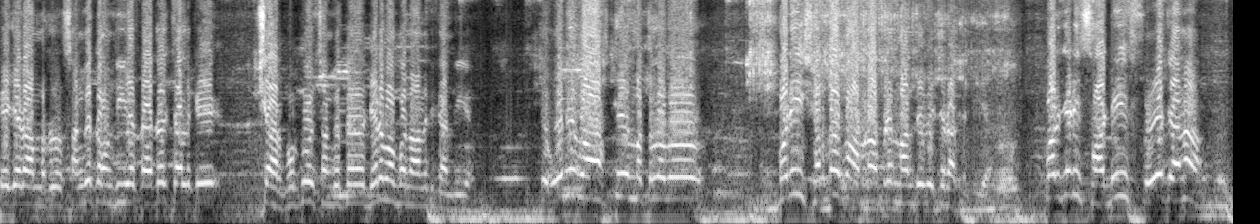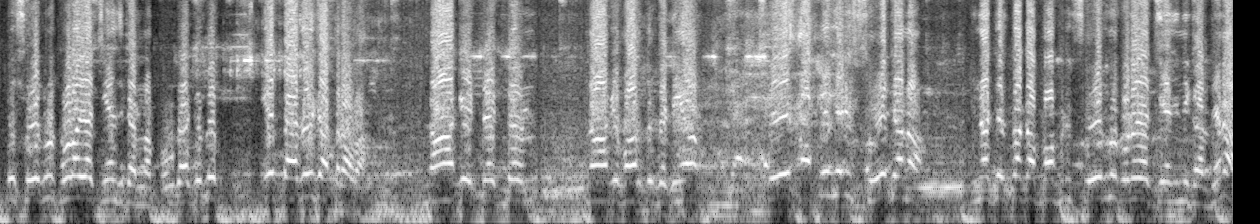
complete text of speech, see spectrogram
ਇਹ ਜਿਹੜਾ ਮਤਲਬ ਸੰਗਤ ਆਉਂਦੀ ਹੈ, ਪੈਦਲ ਚੱਲ ਕੇ ਹੁਸ਼ਿਆਰਪੁਰ ਤੋਂ ਸੰਗਤ ਡੇਰਾ ਬਾਬਾ ਨਾਨਕ ਜਾਂਦੀ ਹੈ। ਤੇ ਉਹਦੇ ਵਾਸਤੇ ਮਤਲਬ ਬੜੀ ਸ਼ਰਧਾ ਭਾਵਨਾ ਆਪਣੇ ਮਨ ਦੇ ਵਿੱਚ ਰੱਖਦੀ ਹੈ। ਪਰ ਜਿਹੜੀ ਸਾਡੀ ਸੋਚ ਹੈ ਨਾ, ਉਹ ਸੋਚ ਨੂੰ ਥੋੜਾ ਜਿਹਾ ਚੇਂਜ ਕਰਨਾ ਪਊਗਾ ਕਿਉਂਕਿ ਇਹ ਪੈਦਲ ਯਾਤਰਾ ਵਾ। ਨਾ ਕਿ ਟਰੈਕਟਰ, ਨਾ ਕਿ ਫਾਲਤੂ ਗੱਡੀਆਂ। ਤੇ ਆਪਣੀ ਜਿਹੜੀ ਸੋਚ ਆ ਨਾ, ਜਿੰਨਾ ਚਿਰ ਤੱਕ ਆਪਾਂ ਆਪਣੀ ਸੋਚ ਨੂੰ ਥੋੜਾ ਜਿਹਾ ਚੇਂਜ ਨਹੀਂ ਕਰਦੇ ਨਾ,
